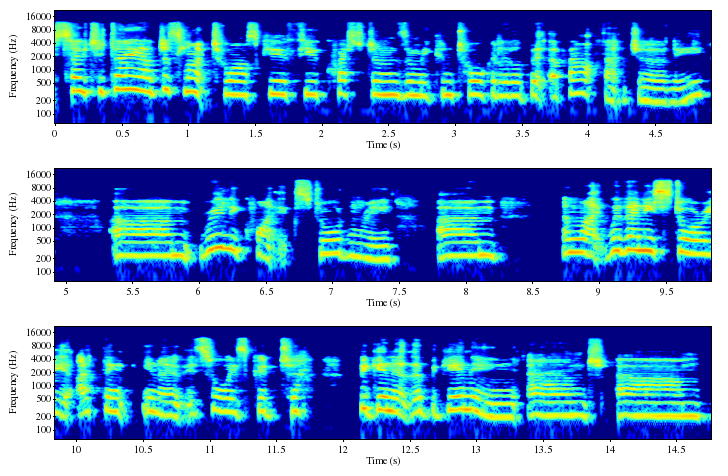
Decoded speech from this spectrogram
so today i'd just like to ask you a few questions and we can talk a little bit about that journey um, really quite extraordinary um, and like with any story i think you know it's always good to begin at the beginning and um,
